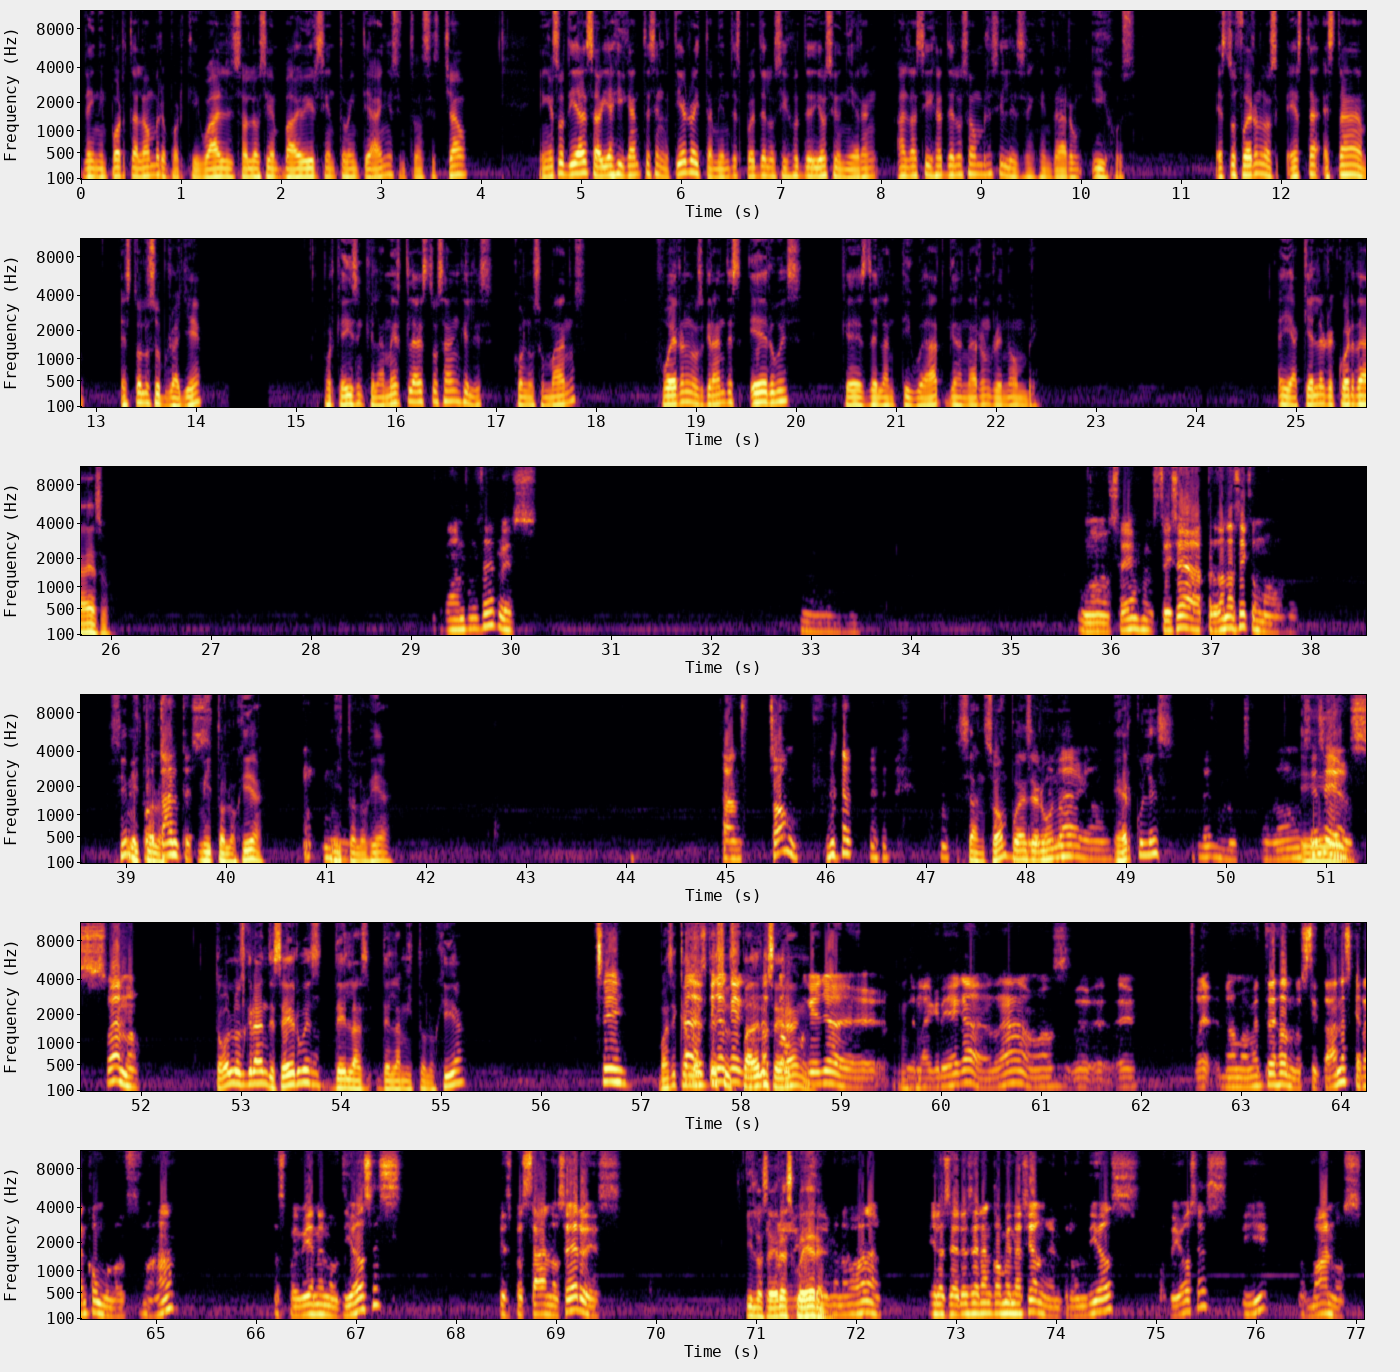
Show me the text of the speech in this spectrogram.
no importa el hombre, porque igual solo va a vivir 120 años, entonces chao. En esos días había gigantes en la tierra y también después de los hijos de Dios se unieran a las hijas de los hombres y les engendraron hijos. Estos fueron los, esta, esta, esto lo subrayé porque dicen que la mezcla de estos ángeles con los humanos fueron los grandes héroes que desde la antigüedad ganaron renombre. ¿Y a quién le recuerda eso? grandes héroes. Mm. No sé, usted dice, perdón, así como Sí, mitolo- importantes. mitología. Mm, Mitología. Sansón. Sansón puede ser uno. Hércules. Sí, sí, Eh, es- bueno, Todos los grandes héroes de, las, de la mitología. sí. Ah, es Básicamente que yo sus padres un eran. poquillo de, la griega, ¿verdad? Más, eh, eh, eh, normalmente son los titanes, que eran como los. Ajá. Después vienen los dioses. Y después estaban los héroes. Y los héroes los eran. Y los héroes eran combinación entre un dios o dioses y humanos.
